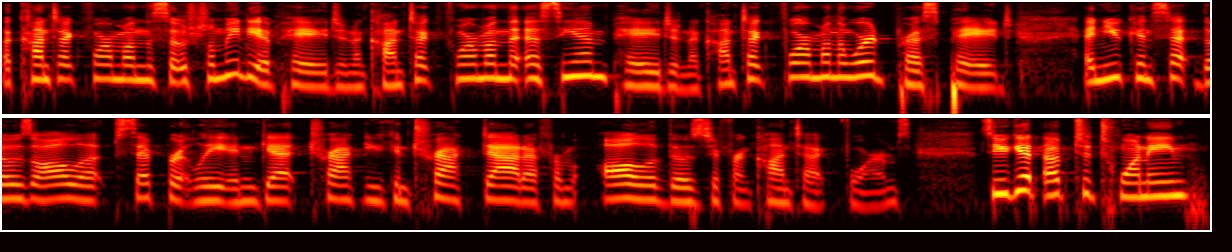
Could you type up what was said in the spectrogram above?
a contact form on the social media page and a contact form on the SEM page and a contact form on the WordPress page. And you can set those all up separately and get track, you can track data from all of those different contact forms. So you get up to 20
